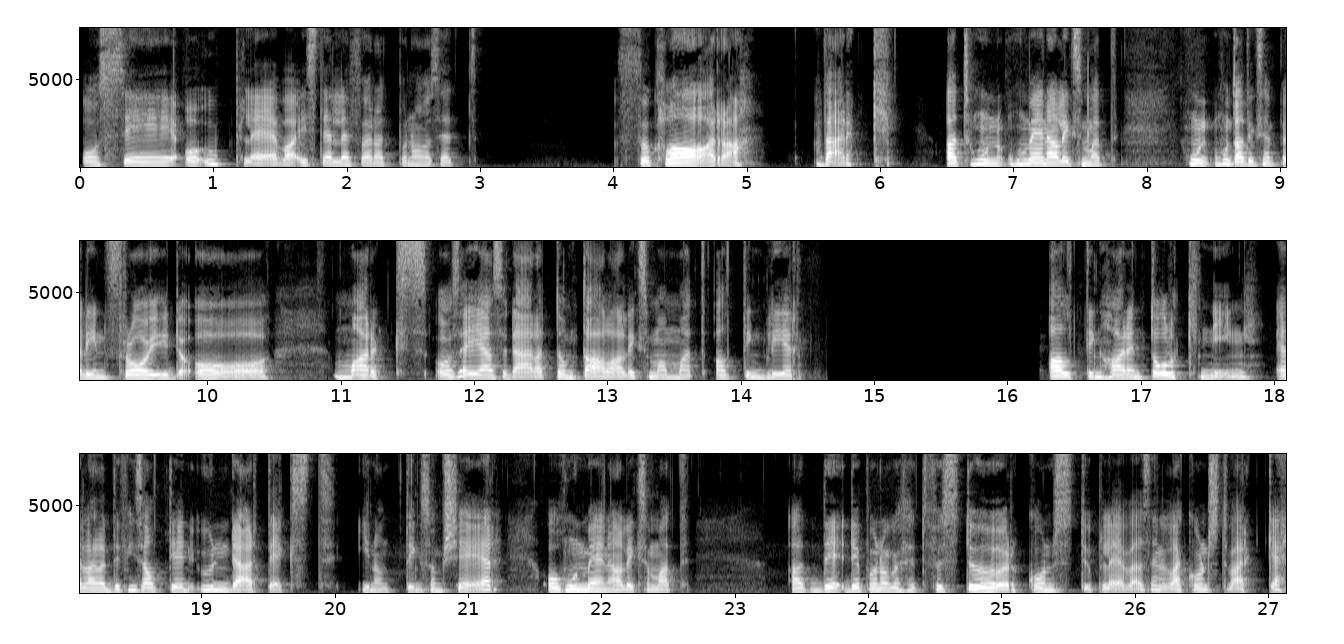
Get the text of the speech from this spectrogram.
och se och uppleva istället för att på något sätt förklara verk. Att hon, hon menar liksom att hon, hon tar till exempel in Freud och Marx och säger sådär att de talar liksom om att allting blir allting har en tolkning eller att det finns alltid en undertext i någonting som sker. Och hon menar liksom att, att det, det på något sätt förstör konstupplevelsen eller konstverket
